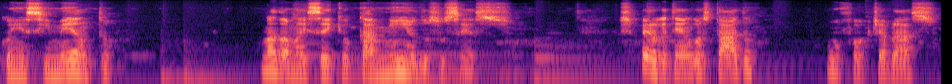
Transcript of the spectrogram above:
conhecimento nada mais sei que o caminho do sucesso. Espero que tenham gostado. Um forte abraço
